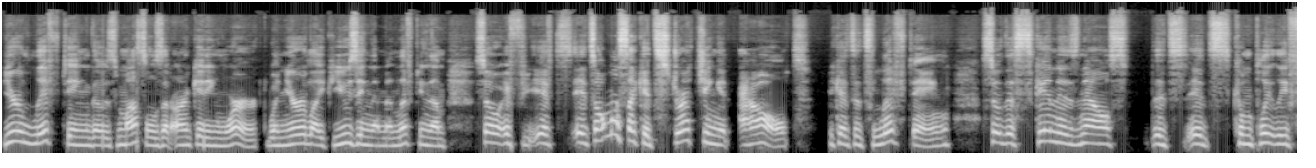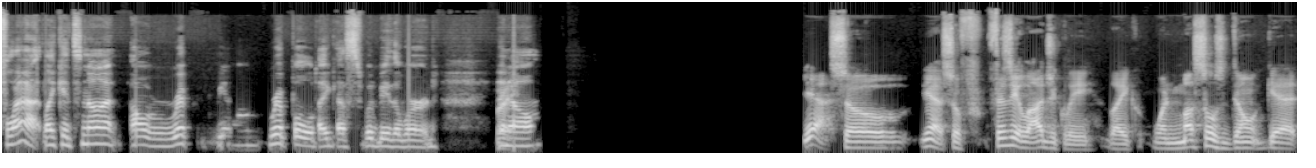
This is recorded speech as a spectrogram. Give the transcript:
you're lifting those muscles that aren't getting worked, when you're like using them and lifting them. So if it's it's almost like it's stretching it out because it's lifting, so the skin is now it's it's completely flat, like it's not all rip, you know, rippled. I guess would be the word. Right. You know, yeah. So, yeah. So physiologically, like when muscles don't get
